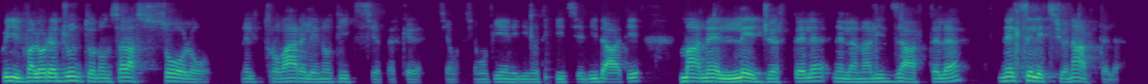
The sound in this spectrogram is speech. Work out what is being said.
Quindi il valore aggiunto non sarà solo nel trovare le notizie, perché siamo, siamo pieni di notizie e di dati, ma nel leggertele, nell'analizzartele, nel selezionartele.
